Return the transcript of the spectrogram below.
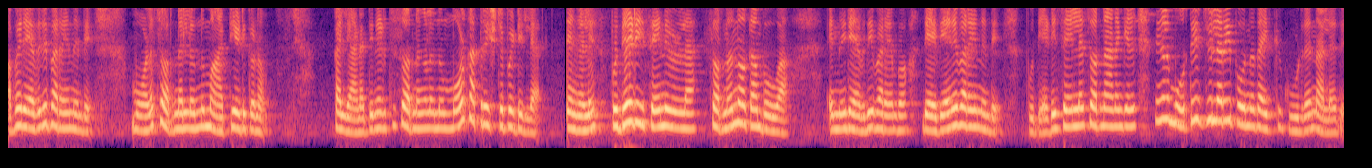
അപ്പോൾ രേവതി പറയുന്നുണ്ട് മോളെ സ്വർണമെല്ലാം മാറ്റിയെടുക്കണം? കല്യാണത്തിനടുത്ത് സ്വർണങ്ങളൊന്നും മോൾക്ക് അത്ര ഇഷ്ടപ്പെട്ടില്ല. ഞങ്ങൾ പുതിയ ഡിസൈനിലുള്ള സ്വർണം നോക്കാൻ പോവുക എന്ന് രേവതി പറയുമ്പോൾ ദേവ്യാനി പറയുന്നുണ്ട് പുതിയ ഡിസൈനിലെ സ്വർണമാണെങ്കിൽ നിങ്ങൾ മൂർത്തി ജ്വല്ലറി പോകുന്നതായിരിക്കും കൂടുതൽ നല്ലത്.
